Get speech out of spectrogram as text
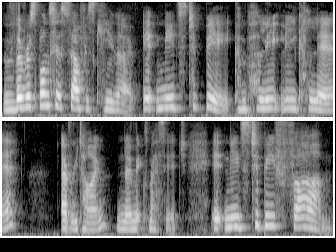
The response itself is key though. It needs to be completely clear every time, no mixed message. It needs to be firm.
